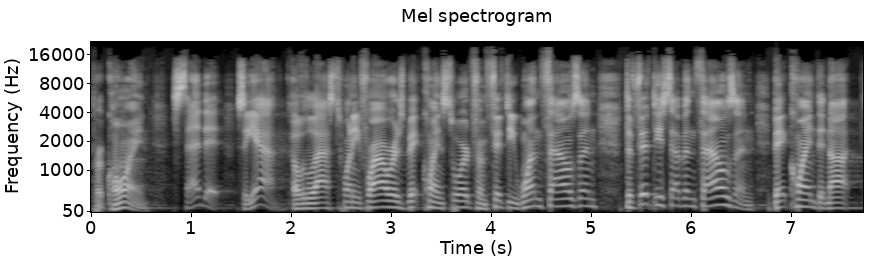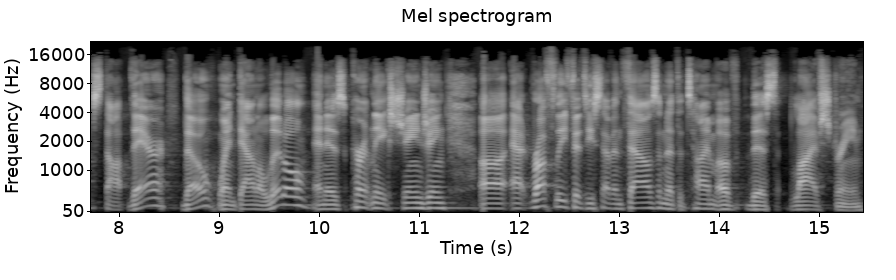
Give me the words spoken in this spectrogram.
per coin. Send it. So, yeah, over the last 24 hours, Bitcoin soared from 51,000 to 57,000. Bitcoin did not stop there, though, went down a little and is currently exchanging uh, at roughly 57,000 at the time of this live stream.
